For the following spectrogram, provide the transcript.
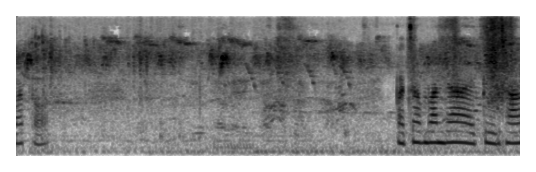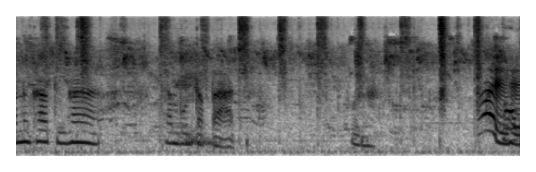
วัดต่อ ประจำวันยายตื่นเช้านึ่งข้าวตีห้าทำบุญตักบาตรคุณเฮ้ยเฮ้ย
